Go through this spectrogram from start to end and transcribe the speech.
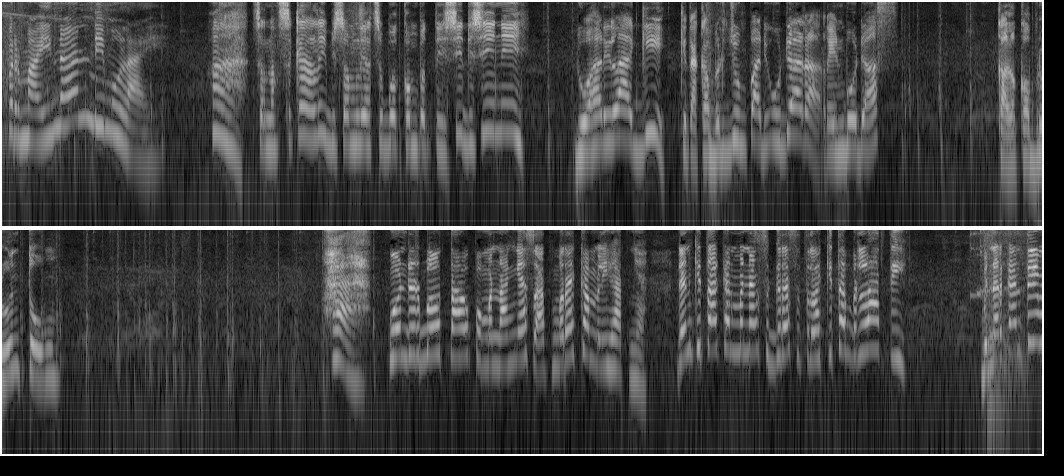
Permainan dimulai. Ah, senang sekali bisa melihat sebuah kompetisi di sini. Dua hari lagi kita akan berjumpa di udara, Rainbow Dash. Kalau kau beruntung. Hah, Wonderbolt tahu pemenangnya saat mereka melihatnya. Dan kita akan menang segera setelah kita berlatih. Benar kan, tim?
